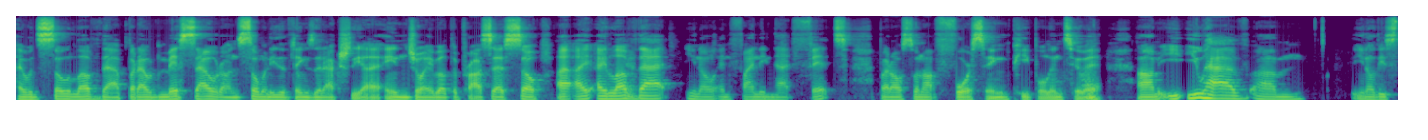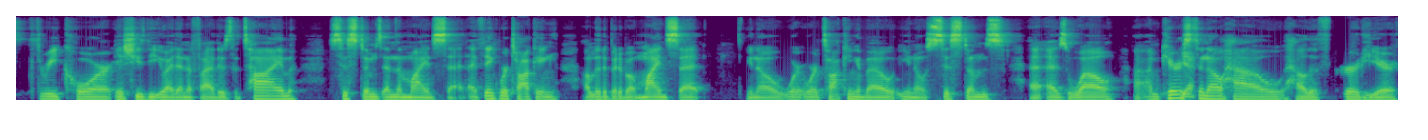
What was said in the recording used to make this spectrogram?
i would so love that but i would miss out on so many of the things that actually i enjoy about the process. So i i love yeah. that you know and finding that fit but also not forcing people into it. Um, you, you have um, you know these three core issues that you identify. There's the time systems and the mindset. I think we're talking a little bit about mindset you know we're, we're talking about you know systems as well. I'm curious yeah. to know how how the third here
